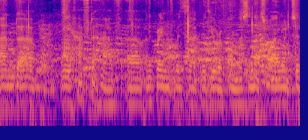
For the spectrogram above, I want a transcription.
And uh, we have to have uh, an agreement with, uh, with Europe on this, and that's why I went to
